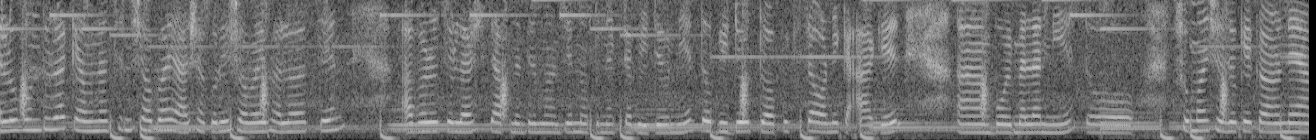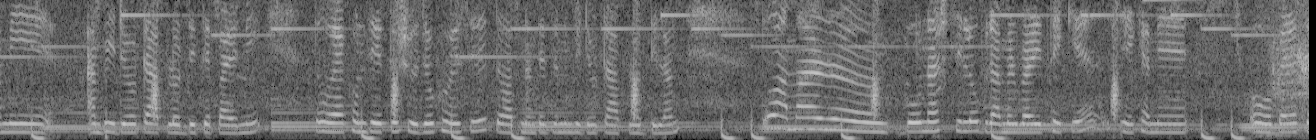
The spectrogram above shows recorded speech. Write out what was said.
হ্যালো বন্ধুরা, কেমন আছেন সবাই? আশা করি সবাই ভালো আছেন। আবারও চলে আসছে আপনাদের মাঝে নতুন একটা ভিডিও নিয়ে। তো ভিডিওর টপিক্সটা অনেক আগের বইমেলা নিয়ে। তো সময় সুযোগের কারণে আমি ভিডিওটা আপলোড দিতে পারিনি। তো এখন যেহেতু সুযোগ হয়েছে, তো আপনাদের জন্য ভিডিওটা আপলোড দিলাম। তো আমার বোন আসছিল গ্রামের বাড়ি থেকে, সেখানে ও বেড়াতে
